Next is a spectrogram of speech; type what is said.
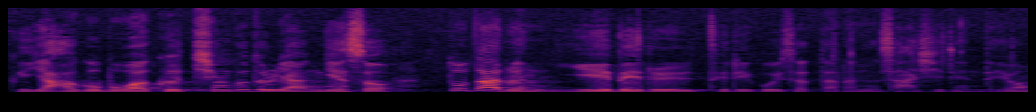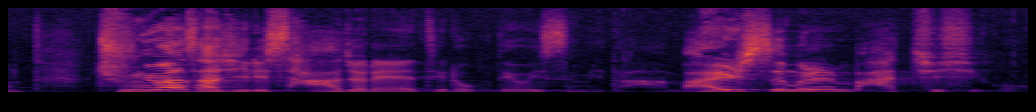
그 야고보와 그 친구들 향해서 또 다른 예배를 드리고 있었다라는 사실인데요. 중요한 사실이 4절에 기록되어 있습니다. 말씀을 마치시고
